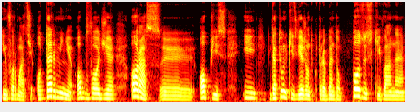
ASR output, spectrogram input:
informacje o terminie, obwodzie oraz y, opis i gatunki zwierząt, które będą pozyskiwane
